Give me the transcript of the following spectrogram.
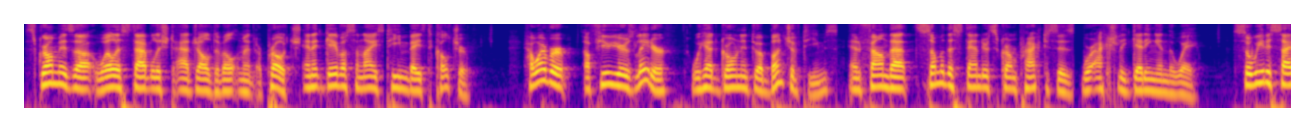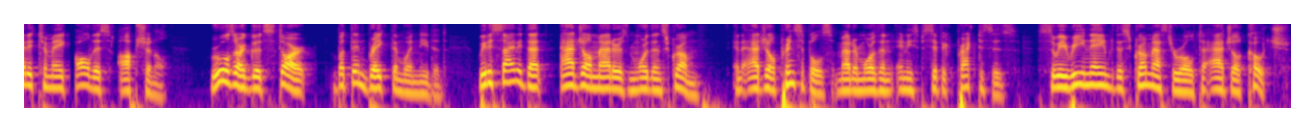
Scrum is a well-established agile development approach and it gave us a nice team-based culture. However, a few years later, we had grown into a bunch of teams and found that some of the standard Scrum practices were actually getting in the way. So we decided to make all this optional. Rules are a good start, but then break them when needed. We decided that Agile matters more than Scrum, and Agile principles matter more than any specific practices. So we renamed the Scrum Master role to Agile Coach,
